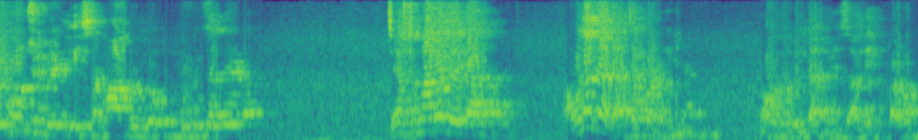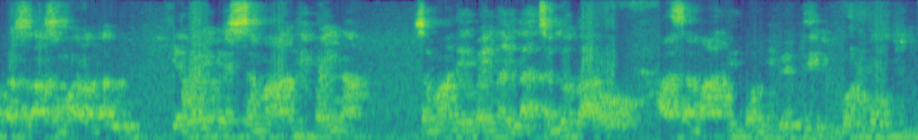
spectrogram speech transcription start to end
రోజు వెళ్ళి సమాధుల్లో బుద్ధి చల్లేయడం చేస్తున్నారా లేదా? అవునా కదా? చెప్పండి. అవును బిల్లా నిజాలే ప్రవక్త సలాసం వారు ఎవరైతే సమాధి పైన సమాధి పైన ఇలా చల్లుతారో ఆ సమాధిలోని వ్యక్తికి గొడవవుతుంది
